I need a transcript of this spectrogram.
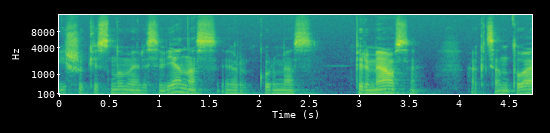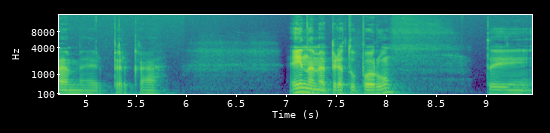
iššūkis numeris vienas ir kur mes pirmiausia akcentuojame ir per ką einame prie tų porų, tai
